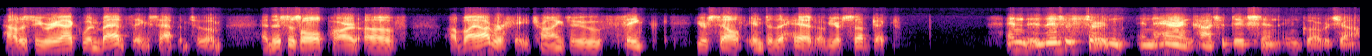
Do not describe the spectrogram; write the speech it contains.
How does he react when bad things happen to him? And this is all part of a biography, trying to think yourself into the head of your subject. And there's a certain inherent contradiction in Gorbachev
